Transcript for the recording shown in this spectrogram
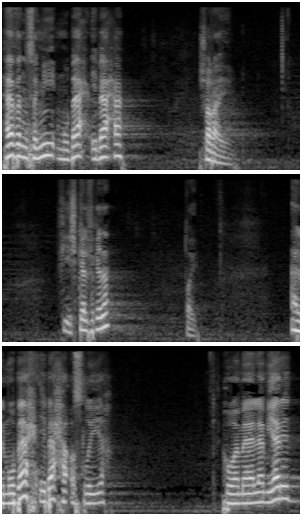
هذا نسميه مباح إباحة شرعية في إشكال في كده؟ طيب. المباح إباحة أصلية هو ما لم يرد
